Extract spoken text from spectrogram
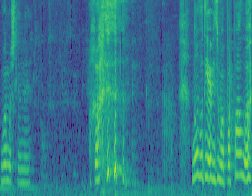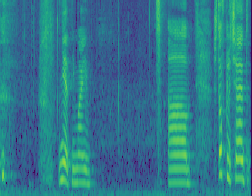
вымышленные. Меня. Ну вот я, видимо, попала. Нет, не мои. А, что включает,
